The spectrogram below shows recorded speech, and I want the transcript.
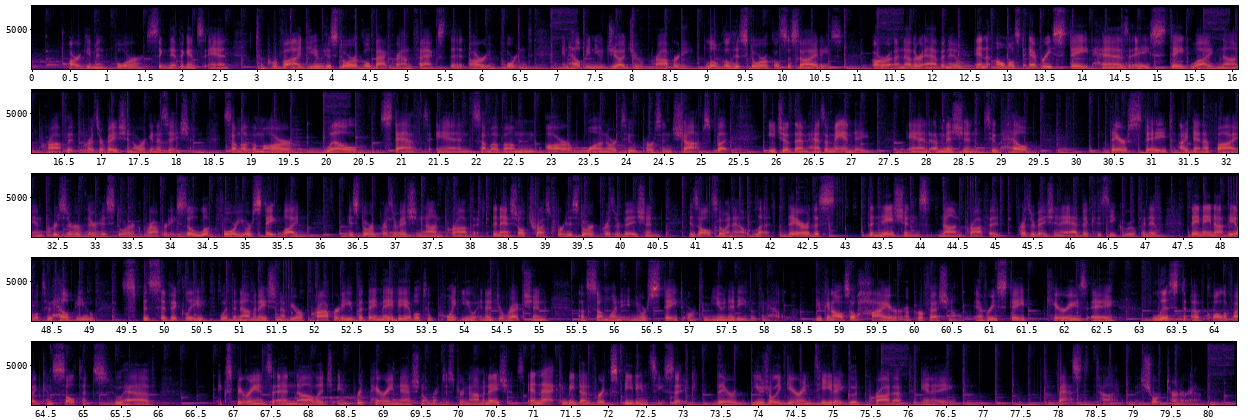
argument for significance and to provide you historical background facts that are important in helping you judge your property. Local historical societies are another avenue, and almost every state has a statewide nonprofit preservation organization. Some of them are well staffed and some of them are one or two person shops, but each of them has a mandate and a mission to help their state identify and preserve their historic property. So look for your statewide historic preservation nonprofit. The National Trust for Historic Preservation is also an outlet. They're the, the nation's nonprofit preservation advocacy group. And if they may not be able to help you specifically with the nomination of your property, but they may be able to point you in a direction of someone in your state or community who can help. You can also hire a professional. Every state carries a list of qualified consultants who have experience and knowledge in preparing National Register nominations. And that can be done for expediency's sake. They're usually guaranteed a good product in a fast time, a short turnaround.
